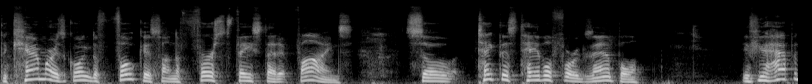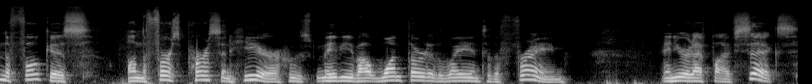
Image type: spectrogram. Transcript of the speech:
the camera is going to focus on the first face that it finds. So take this table for example. If you happen to focus on the first person here, who's maybe about one third of the way into the frame, and you're at f5.6,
